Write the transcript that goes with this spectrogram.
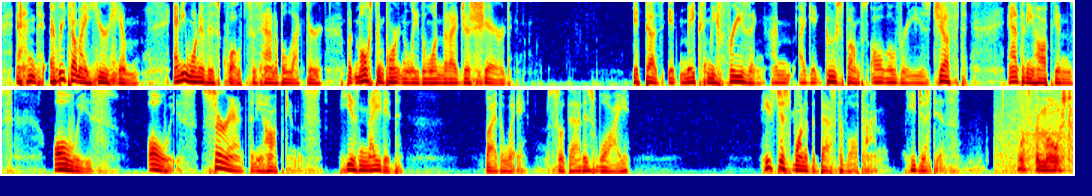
and every time i hear him any one of his quotes is hannibal lecter but most importantly the one that i just shared it does it makes me freezing i'm i get goosebumps all over he is just anthony hopkins always always sir anthony hopkins he is knighted by the way so that is why he's just one of the best of all time he just is What's the most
